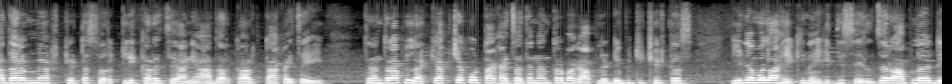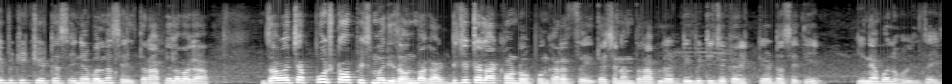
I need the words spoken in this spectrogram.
आधार मॅप स्टेटसवर क्लिक करायचं आहे आणि आधार कार्ड टाकायचं आहे त्यानंतर आपल्याला कॅपचा कोड टाकायचा त्यानंतर बघा आपलं डेबिटी स्टेटस इनेबल आहे की नाही हे दिसेल. जर आपलं डेबिटी स्टेटस इनेबल नसेल तर आपल्याला बघा जवळच्या पोस्ट ऑफिसमध्ये जाऊन बघा डिजिटल अकाउंट ओपन करायचं आहे त्याच्यानंतर आपलं डी जे काही स्टेटस आहे ते इनेबल होईल जाईल.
